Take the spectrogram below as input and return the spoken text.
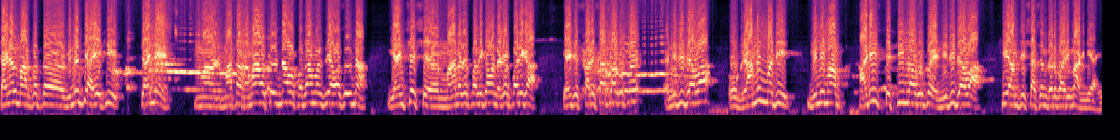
चॅनल मार्फत विनंती आहे की त्याने माता रमा आवास योजना व प्रधानमंत्री आवास योजना यांचे महानगरपालिका व नगरपालिका यांचे साडेसात लाख रुपये निधी द्यावा व ग्रामीणमध्ये मिनिमम अडीच ते तीन लाख रुपये निधी द्यावा ही आमची शासन दरबारी मागणी आहे.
